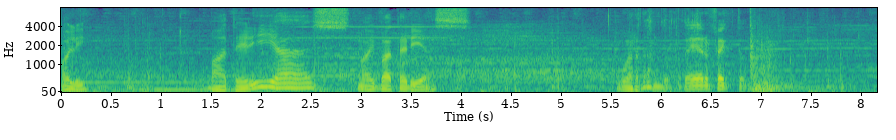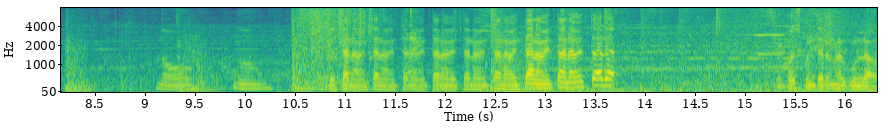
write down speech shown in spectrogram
Oli. Baterías. No hay baterías. Guardando. Perfecto. No, no. Ventana, ventana, ventana, ventana, ventana, ventana, ventana, ventana, ventana. ¿Se puede esconder en algún lado?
